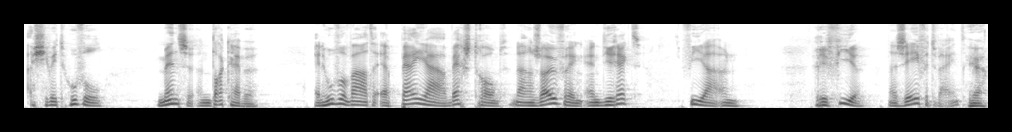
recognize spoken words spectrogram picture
als je weet hoeveel mensen een dak hebben... en hoeveel water er per jaar wegstroomt naar een zuivering... en direct via een rivier naar zee verdwijnt... ja.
